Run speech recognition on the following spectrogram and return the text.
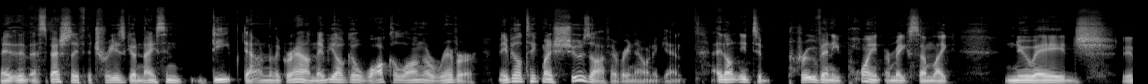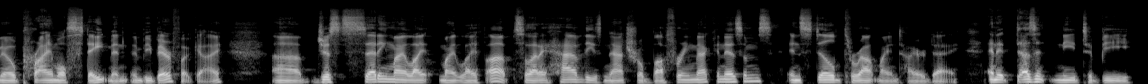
especially if the trees go nice and deep down to the ground. Maybe I'll go walk along a river. Maybe I'll take my shoes off every now and again. I don't need to prove any point or make some like new age, you know, primal statement and be barefoot guy. Uh, just setting my life my life up so that I have these natural buffering mechanisms instilled throughout my entire day, and it doesn't need to be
